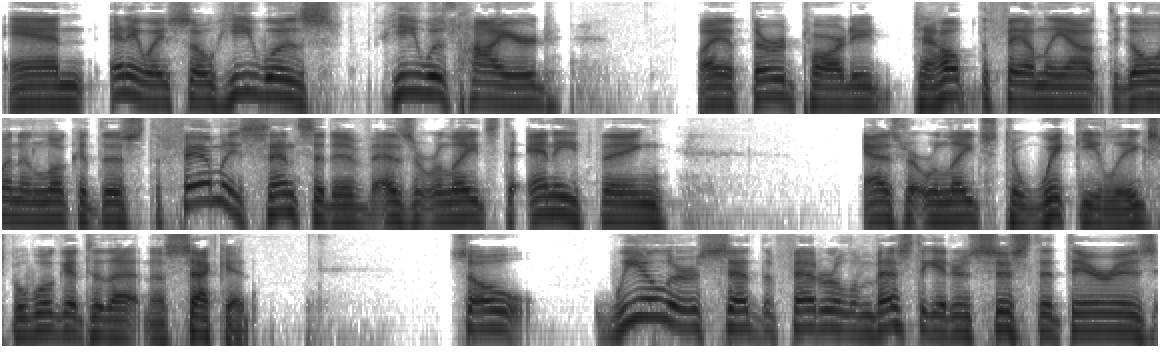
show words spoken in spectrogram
And anyway, so he was he was hired by a third party to help the family out to go in and look at this. The family's sensitive as it relates to anything as it relates to WikiLeaks, but we'll get to that in a second. So Wheeler said the federal investigator insists that there is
